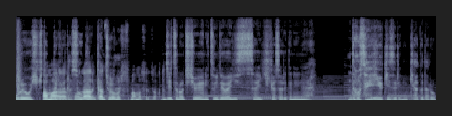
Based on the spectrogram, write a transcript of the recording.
俺を引き取って მამა くれ რა た თქმა 倉庫 უნდა の店 კაცი 長だ რომელსაც მამას ეძახდა 実の父親については一切聞かされてねえがどうせ行きずりの客だろ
